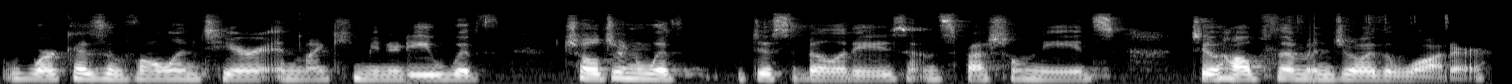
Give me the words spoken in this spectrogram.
work as a volunteer in my community with children with disabilities and special needs to help them enjoy the water,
